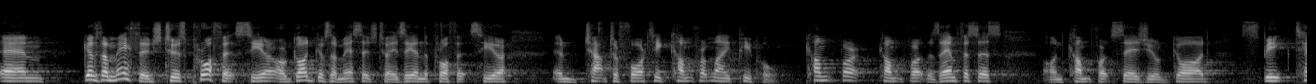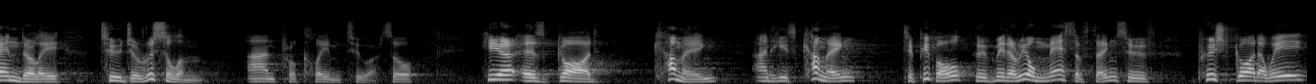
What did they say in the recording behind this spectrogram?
um, gives a message to his prophets here, or God gives a message to Isaiah and the prophets here in chapter 40 Comfort my people. Comfort, comfort. There's emphasis on comfort, says your God. Speak tenderly to Jerusalem and proclaim to her. So here is God coming, and he's coming to people who've made a real mess of things, who've pushed God away,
